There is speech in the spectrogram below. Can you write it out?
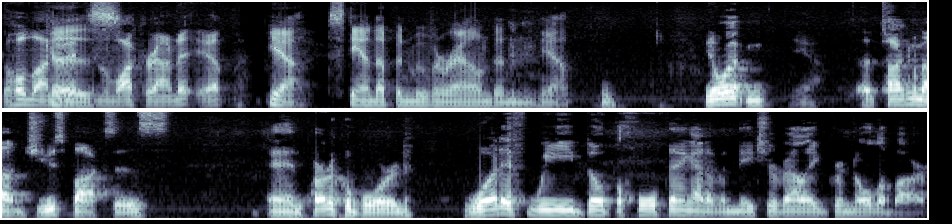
hold on to it and walk around it. Yep. Yeah, stand up and move around, and yeah. You know what? Yeah. Uh, talking about juice boxes and particle board, what if we built the whole thing out of a Nature Valley granola bar?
